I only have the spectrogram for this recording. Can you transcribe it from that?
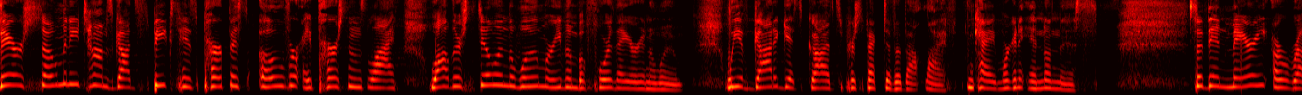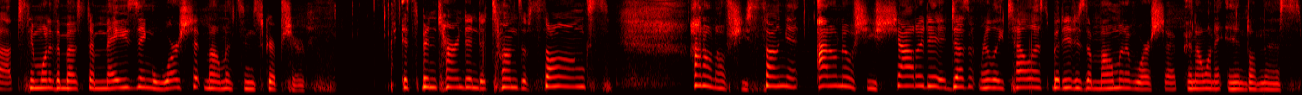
There are so many times God speaks his purpose over a person's life while they're still in the womb or even before they are in a womb. We have got to get God's perspective about life. Okay, we're going to end on this. So then Mary erupts in one of the most amazing worship moments in Scripture. It's been turned into tons of songs. I don't know if she sung it. I don't know if she shouted it. It doesn't really tell us, but it is a moment of worship. And I want to end on this.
